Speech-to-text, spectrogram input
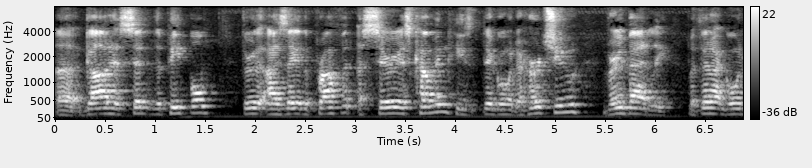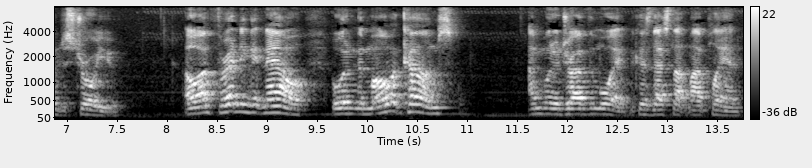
Uh, God has said to the people through Isaiah the prophet, Assyria is coming. He's, they're going to hurt you very badly, but they're not going to destroy you. Oh, I'm threatening it now, but when the moment comes, I'm going to drive them away because that's not my plan.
